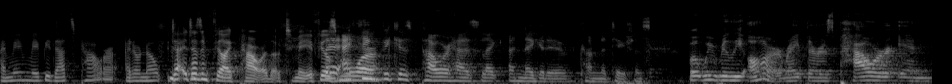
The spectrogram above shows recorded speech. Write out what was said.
I mean, maybe that's power. I don't know. It doesn't feel like power though to me. It feels But more. I think because power has like a negative connotation. but we really are right there is power in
